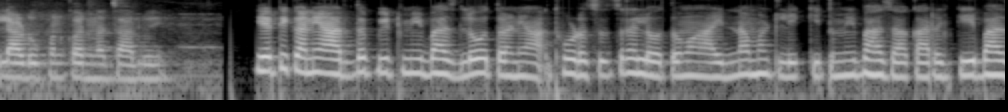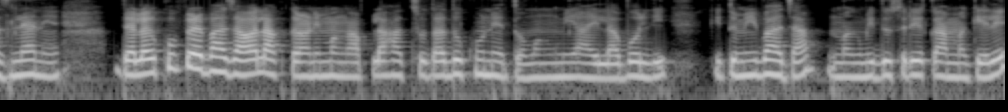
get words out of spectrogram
लाडू पण करणं चालू आहे. या ठिकाणी अर्ध पीठ मी भाजलं होतं आणि थोडंसंच राहिलं होतं. मग आईंना म्हटली की तुम्ही भाजा कारण की भाजल्याने त्याला खूप वेळ भाजावं लागतं आणि मग आपला हातसुद्धा दुखून येतो. मग मी आईला बोलली की तुम्ही भाजा. मग मी दुसरी कामं केले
